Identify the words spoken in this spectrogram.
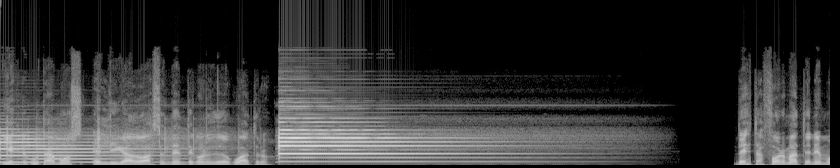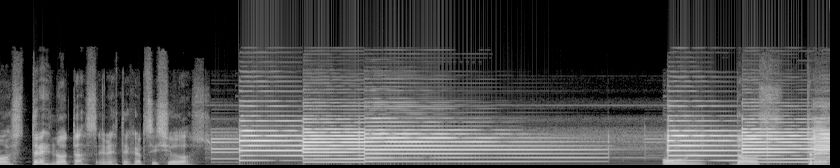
y ejecutamos el ligado ascendente con el dedo 4. De esta forma tenemos tres notas en este ejercicio 2. 1, 2, 3.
